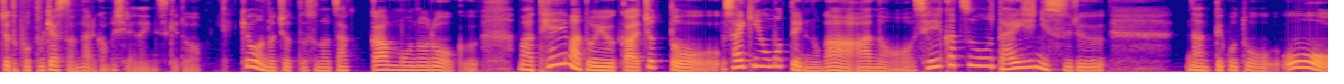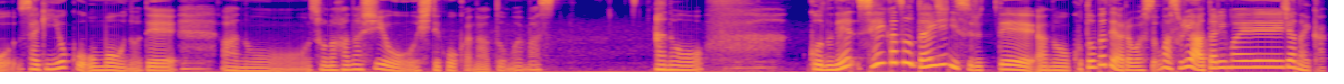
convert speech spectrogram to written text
ちょっとポッドキャストになるかもしれないんですけど今日のちょっとその雑感モノローグまあテーマというかちょっと最近思っているのがあの生活を大事にするなんてことを最近よく思うのであのその話をしていこうかなと思います。あのこのね生活を大事にするってあの言葉で表すとまあそれは当たり前じゃないかっ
